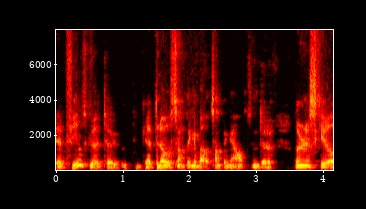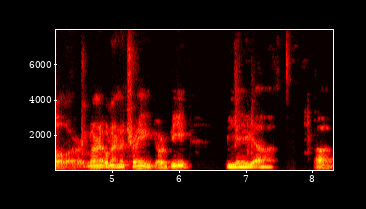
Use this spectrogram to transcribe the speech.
it feels good to get to know something about something else and to learn a skill or learn learn a trade or be be a uh, uh,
